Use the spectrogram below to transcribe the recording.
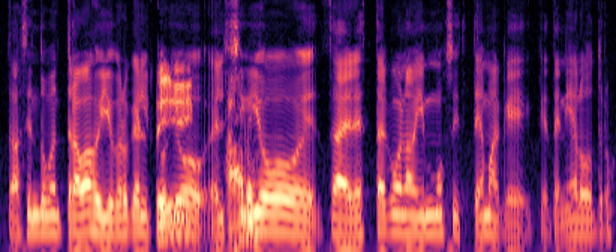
está haciendo buen trabajo y yo creo que él Sí, cogió, él claro. siguió, eh, o sea, él está con el mismo sistema que, que tenía el otro.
